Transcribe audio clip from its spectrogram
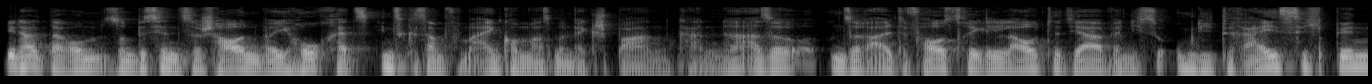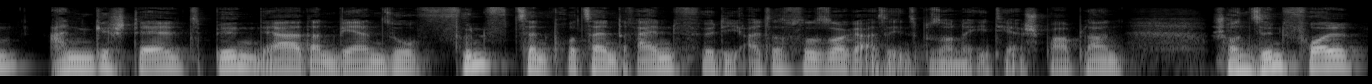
Geht halt darum, so ein bisschen zu schauen, wie hoch jetzt insgesamt vom Einkommen, was man wegsparen kann. Ne? Also unsere alte Faustregel lautet ja, wenn ich so um die 30 bin, angestellt bin, ja, dann wären so 15 Prozent rein für die Altersvorsorge, also insbesondere ETF-Sparplan, schon sinnvoll.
